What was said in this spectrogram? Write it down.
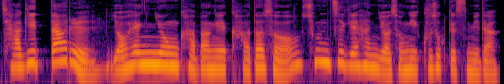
자기 딸을 여행용 가방에 가둬서 숨지게 한 여성이 구속됐습니다.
